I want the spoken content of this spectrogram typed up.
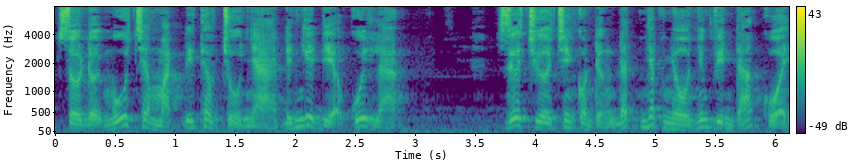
Rồi đội mũ che mặt đi theo chủ nhà đến nghĩa địa cuối làng. Giữa trưa trên con đường đất nhấp nhô những viên đá cuội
